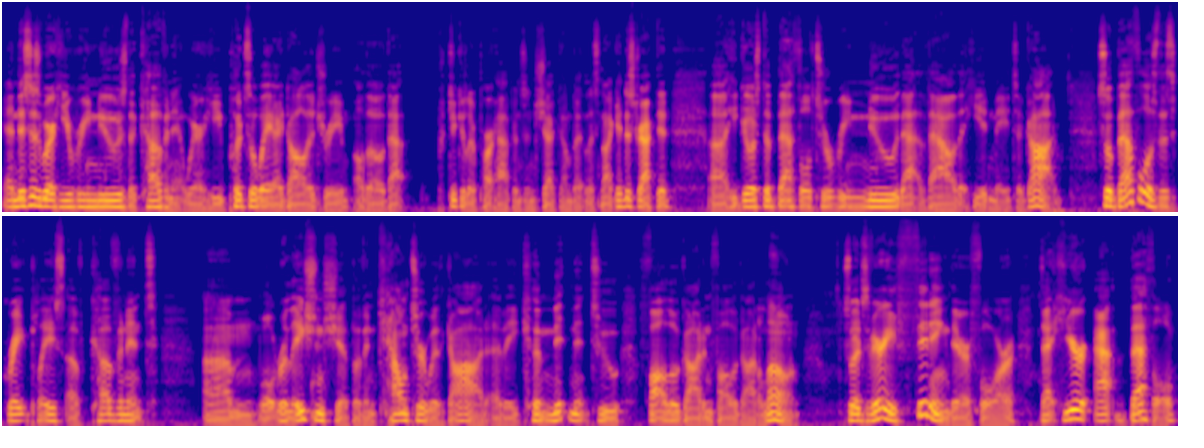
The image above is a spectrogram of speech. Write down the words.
And this is where he renews the covenant, where he puts away idolatry, although that particular part happens in Shechem, but let's not get distracted. Uh, he goes to Bethel to renew that vow that he had made to God. So Bethel is this great place of covenant um, well, relationship of encounter with God, of a commitment to follow God and follow God alone. So it's very fitting, therefore, that here at Bethel,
